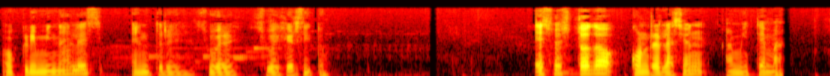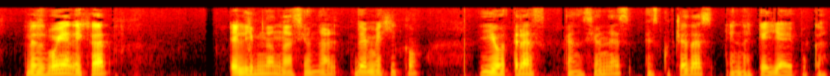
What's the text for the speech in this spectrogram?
o criminales entre su, su ejército. Eso es todo con relación a mi tema. Les voy a dejar el himno nacional de México y otras canciones escuchadas en aquella época.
